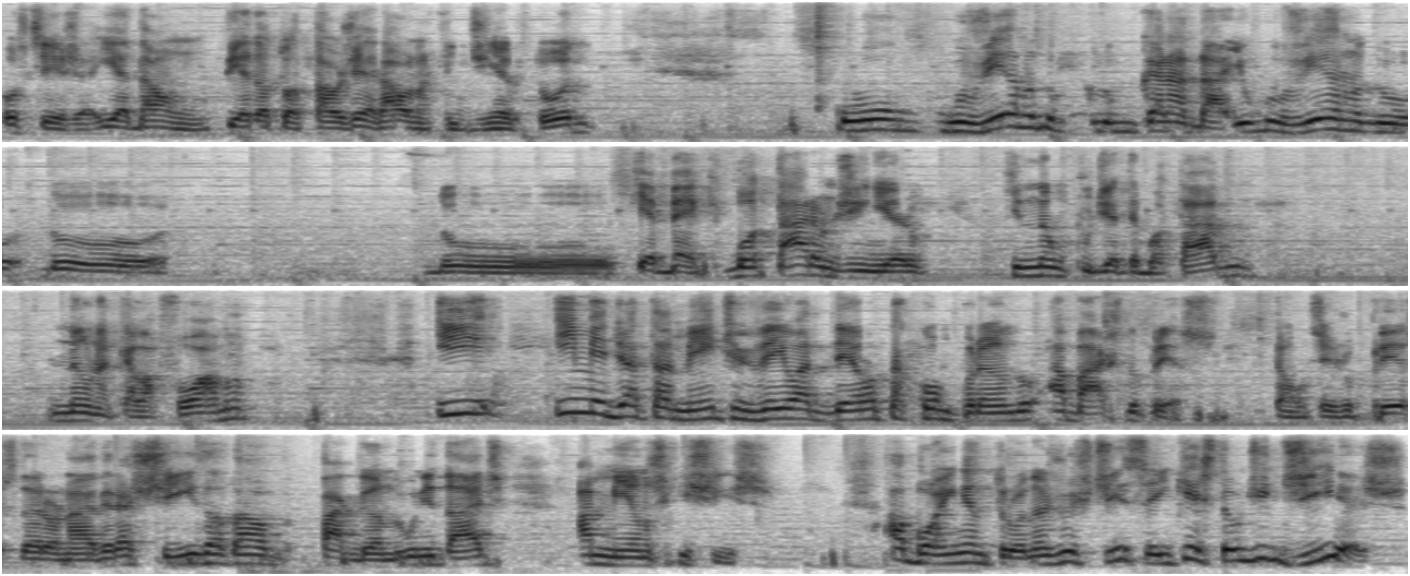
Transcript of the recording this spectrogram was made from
ou seja, ia dar um perda total geral naquele dinheiro todo. O governo do, do Canadá e o governo do, do, do Quebec botaram dinheiro que não podia ter botado, não naquela forma, e imediatamente veio a Delta comprando abaixo do preço. Então, ou seja, o preço da aeronave era X, ela estava pagando unidade a menos que X. A Boeing entrou na justiça e, em questão de dias,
